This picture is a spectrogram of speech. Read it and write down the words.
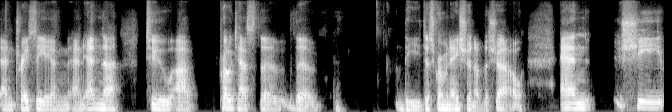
and tracy and and edna to uh protest the the the discrimination of the show and she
